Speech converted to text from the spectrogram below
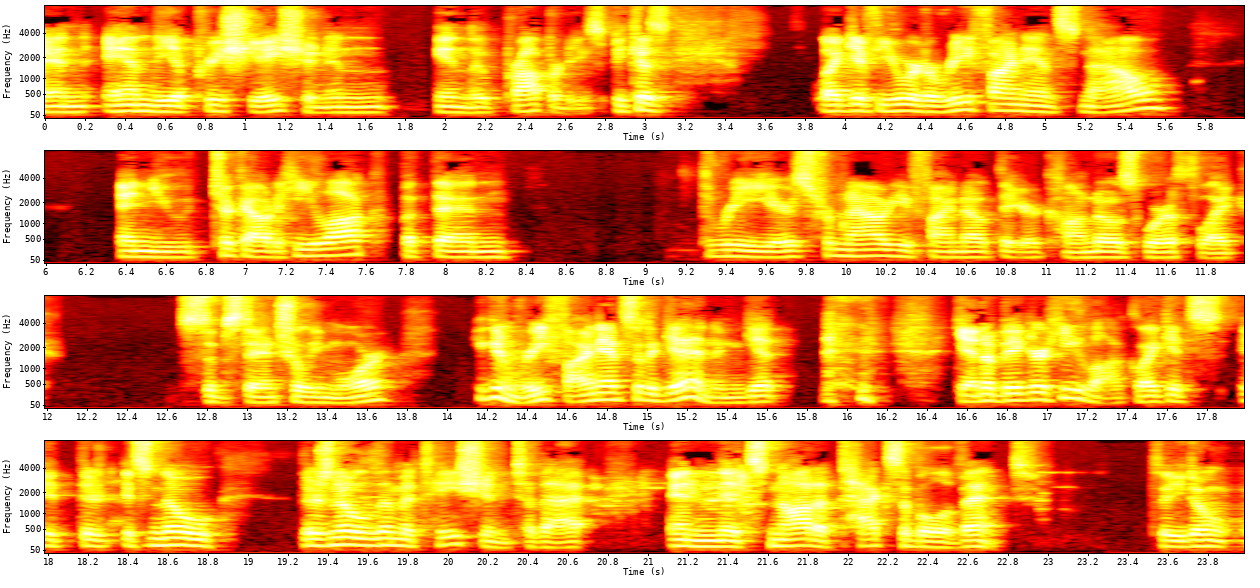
and and the appreciation in in the properties because like if you were to refinance now and you took out a HELOC but then 3 years from now you find out that your condo is worth like substantially more you can refinance it again and get get a bigger HELOC like it's it there, it's no there's no limitation to that and it's not a taxable event. So you don't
